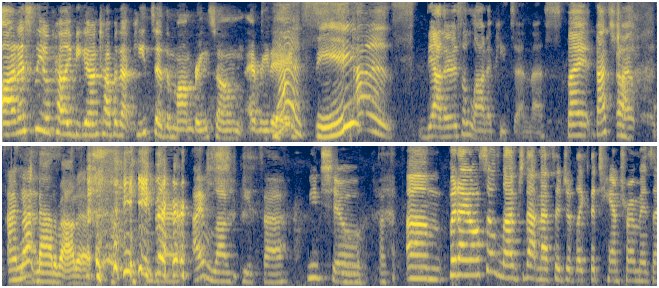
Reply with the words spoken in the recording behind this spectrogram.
honestly, it'll probably be good on top of that pizza the mom brings home every day. Yes. See? Yes. Yeah, there is a lot of pizza in this, but that's Ugh. I'm not mad about it. either. I love pizza. Me too. Ooh, Um, but I also loved that message of like the tantrum isn't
